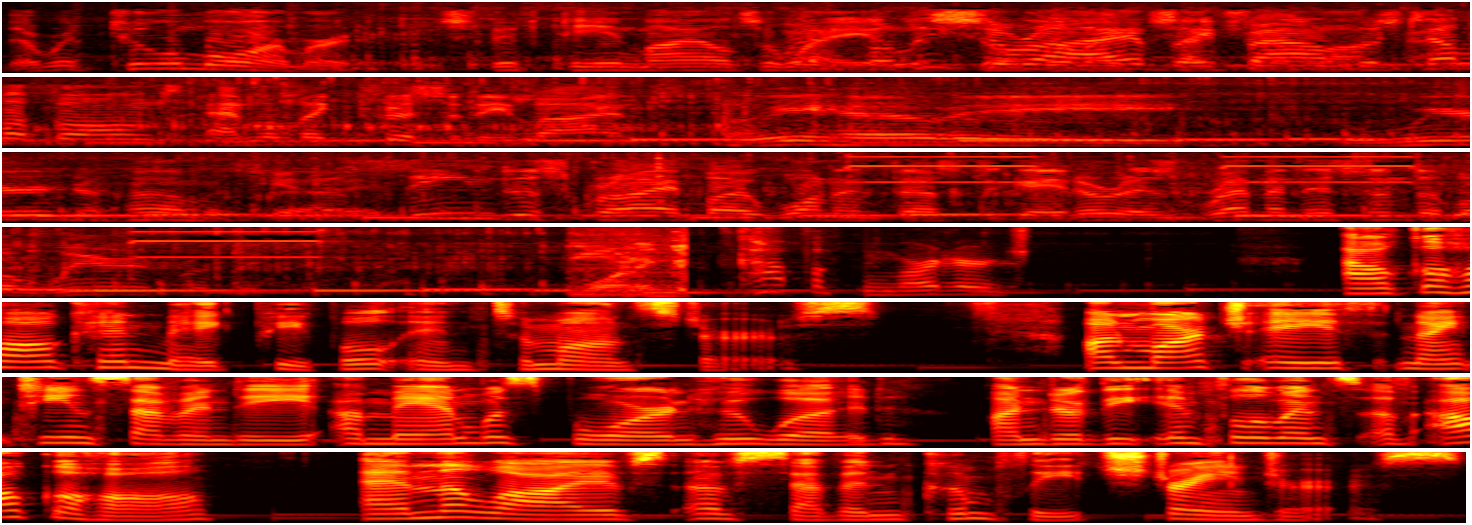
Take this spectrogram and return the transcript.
there were two more murders 15 miles away. When police arrived, they found the telephones and electricity lines. We have a weird homicide. A scene described by one investigator as reminiscent of a weird. Morning. Cup of murder. Alcohol can make people into monsters. On March 8, 1970, a man was born who would, under the influence of alcohol, end the lives of seven complete strangers.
